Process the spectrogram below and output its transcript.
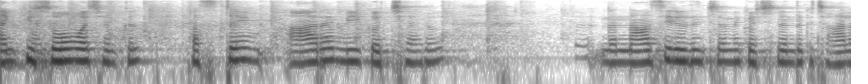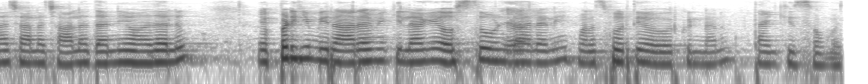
thank you so much uncle first time RM మీకు వచ్చారు. నన్ను ఆశీర్వదించడానికి వచ్చినందుకు చాలా చాలా చాలా ధన్యవాదాలు. ఎప్పటికీ మీరు ఆర్ఎంకి ఇలాగే వస్తూ ఉండాలని మనస్ఫూర్తిగా కోరుకున్నాను థ్యాంక్ యూ సో మచ్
